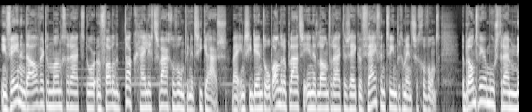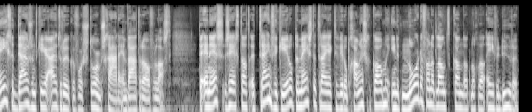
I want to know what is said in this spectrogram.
In Veenendaal werd een man geraakt door een vallende tak. Hij ligt zwaar gewond in het ziekenhuis. Bij incidenten op andere plaatsen in het land raakten zeker 25 mensen gewond. De brandweer moest ruim 9000 keer uitrukken voor stormschade en wateroverlast. De NS zegt dat het treinverkeer op de meeste trajecten weer op gang is gekomen. In het noorden van het land kan dat nog wel even duren.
